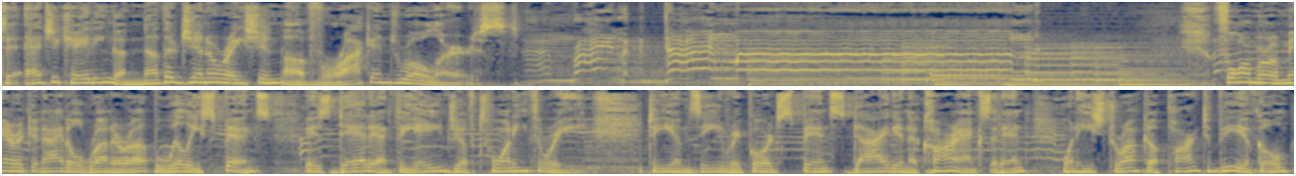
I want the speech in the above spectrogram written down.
to educating another generation of rock and rollers. I'm like a diamond. Former American Idol runner-up Willie Spence is dead at the age of 23. TMZ reports Spence died in a car accident when he struck a parked vehicle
